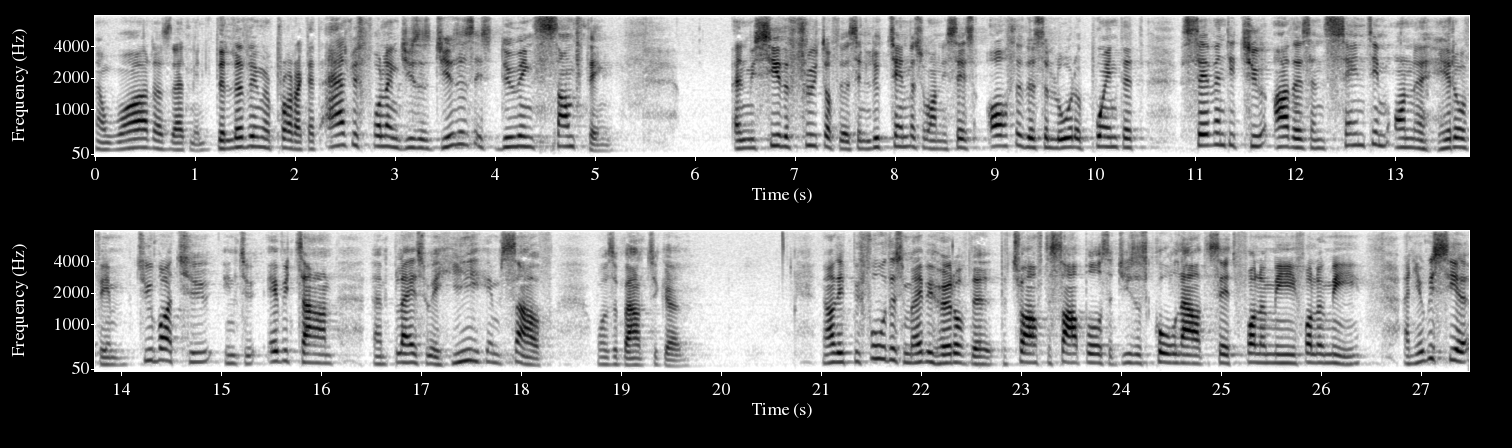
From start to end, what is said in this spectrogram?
Now, what does that mean? Delivering a product. That as we're following Jesus, Jesus is doing something and we see the fruit of this in Luke 10, verse 1. He says, After this, the Lord appointed 72 others and sent him on ahead of him, two by two, into every town and place where he himself was about to go. Now, before this, you maybe heard of the, the 12 disciples that Jesus called out, said, Follow me, follow me. And here we see a,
